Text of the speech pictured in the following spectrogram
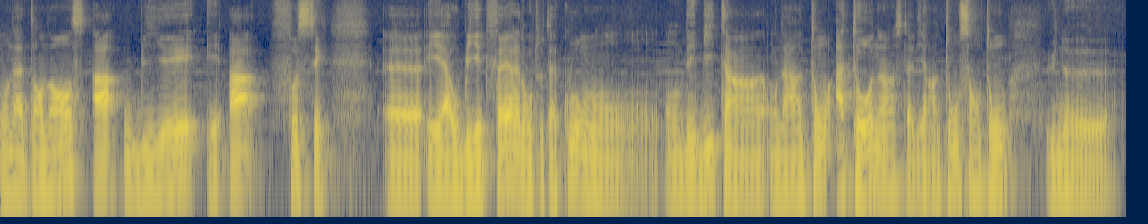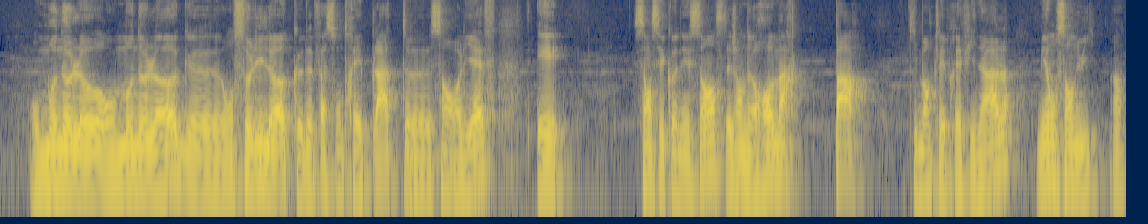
on a tendance à oublier et à fausser. Euh, et à oublier de faire, et donc tout à coup, on, débite, un, on a un ton atone, hein, c'est-à-dire un ton sans ton, une, on, monologue, on, monologue, euh, on soliloque de façon très plate, euh, sans relief, et sans ces connaissances, les gens ne remarquent pas qu'il manque les préfinales, mais on s'ennuie. Hein.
